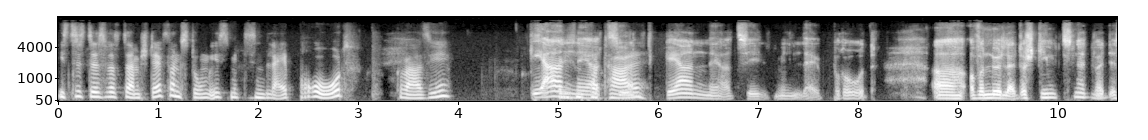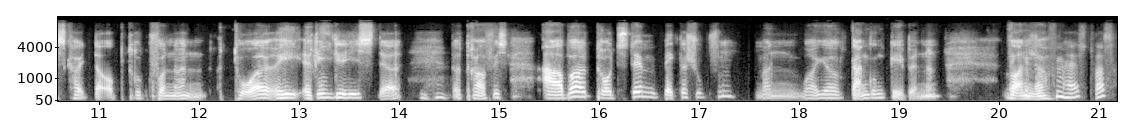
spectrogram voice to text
Ist das das, was da am Stephansdom ist, mit diesem Leibbrot quasi? Gerne erzählt, gerne erzählt mit Leibbrot. Äh, aber nur leider stimmt es nicht, weil das halt der Abdruck von einem Torriegel ist, der mhm. da drauf ist. Aber trotzdem Bäckerschupfen man war ja gang und gäbe. Ne? Bäckerschupfen heißt was?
